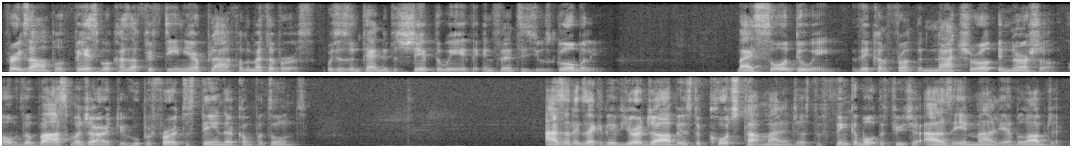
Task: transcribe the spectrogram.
For example, Facebook has a 15 year plan for the metaverse, which is intended to shape the way the internet is used globally. By so doing, they confront the natural inertia of the vast majority who prefer to stay in their comfort zones. As an executive, your job is to coach top managers to think about the future as a malleable object.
